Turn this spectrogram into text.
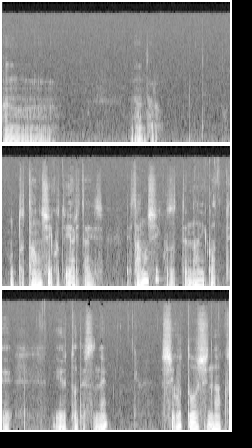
あのーなんだろう本当楽しいことやりたいです。で楽しいことって何かっていうとですね仕事をしなく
